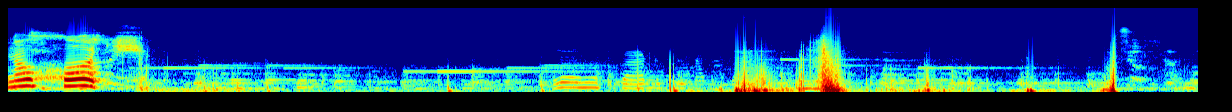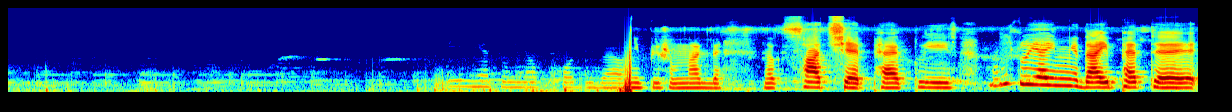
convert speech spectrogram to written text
No chodź. Nie, nie chcę nie obchodzi, że oni piszą nagle na czacie pet please. Po prostu ja im nie daję pety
